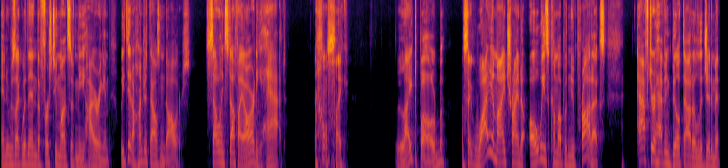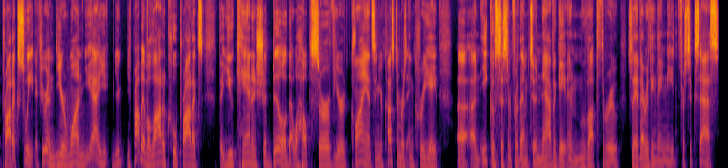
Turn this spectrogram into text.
And it was like within the first two months of me hiring him, we did $100,000 selling stuff I already had. And I was like, light bulb. I was like, why am I trying to always come up with new products after having built out a legitimate product suite. If you're in year one, yeah, you, you, you, probably have a lot of cool products that you can and should build that will help serve your clients and your customers and create uh, an ecosystem for them to navigate and move up through so they have everything they need for success.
